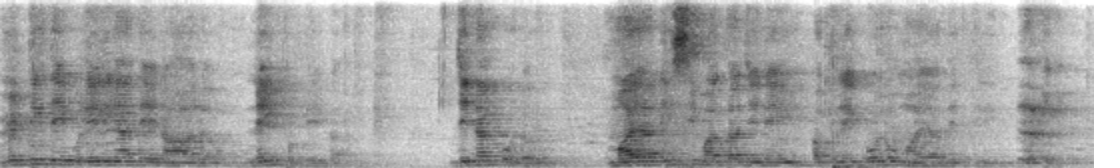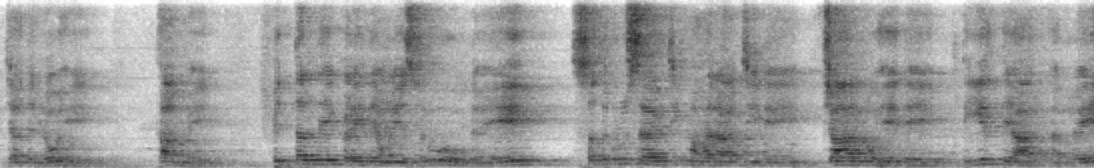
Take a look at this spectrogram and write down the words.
ਮਿੱਟੀ ਦੇ ਗੁਲੇਲੀਆਂ ਦੇ ਨਾਲ ਨਹੀਂ ਫੁੱਟੇਗਾ। ਜਿਨ੍ਹਾਂ ਕੋਲ ਮਾਇਆ ਨਹੀਂ ਸੀ, ਮਾਤਾ ਜੀ ਨੇ ਆਪਣੇ ਕੋਲੋਂ ਮਾਇਆ ਦਿੱਤੀ। ਜਦ ਲੋਹੇ, ਤਾਂਬੇ, ਪਿੱਤਲ ਦੇ ਕੜੇ ਲਿਆਉਣੇ ਸ਼ੁਰੂ ਹੋ ਗਏ ਸਤਿਗੁਰੂ ਸਾਹਿਬ ਜੀ ਮਹਾਰਾਜ ਜੀ ਨੇ ਚਾਰ ਲੋਹੇ ਦੇ ਤੀਰ ਤਿਆਰ ਕਰ ਲਏ।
